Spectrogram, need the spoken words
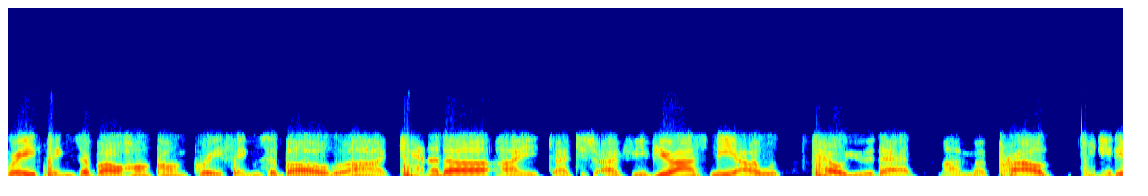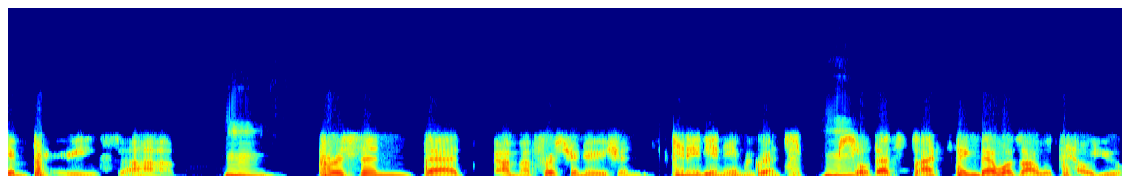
great things about Hong Kong, great things about uh, Canada. I I just I, if you ask me, I would tell you that I'm a proud Canadian Prairies uh, mm. person. That I'm a first generation Canadian immigrant. Mm. So that's I think that was I would tell you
